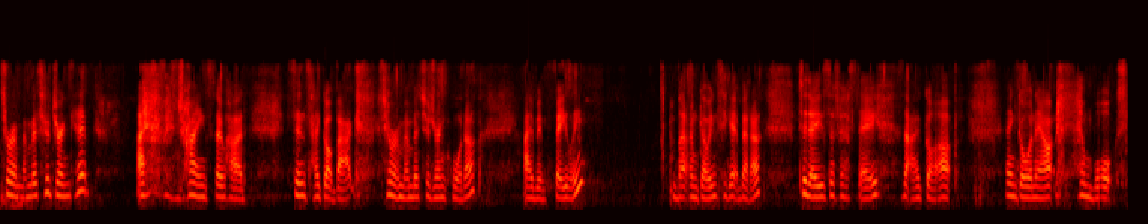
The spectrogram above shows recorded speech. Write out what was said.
to remember to drink it. I have been trying so hard since I got back to remember to drink water. I've been failing, but I'm going to get better. Today's the first day that I got up and gone out and walked.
